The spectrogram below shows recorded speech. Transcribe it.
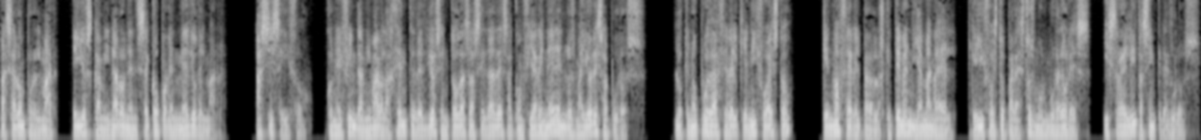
Pasaron por el mar, ellos caminaron en seco por en medio del mar. Así se hizo, con el fin de animar a la gente de Dios en todas las edades a confiar en Él en los mayores apuros. Lo que no puede hacer Él quien hizo esto, que no hacer Él para los que temen y aman a Él que hizo esto para estos murmuradores, israelitas incrédulos.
